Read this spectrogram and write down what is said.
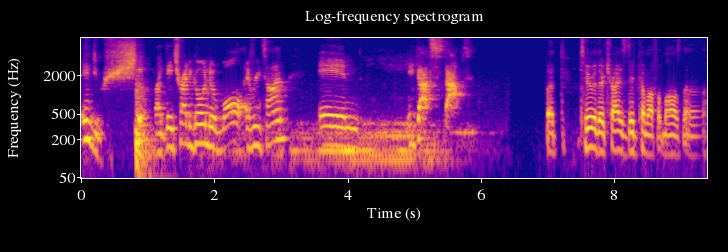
Didn't do shit. Like they tried to go into a wall every time, and it got stopped. but two of their tries did come off of mauls though.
